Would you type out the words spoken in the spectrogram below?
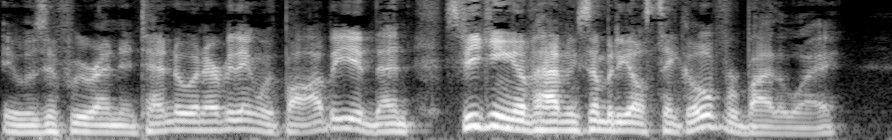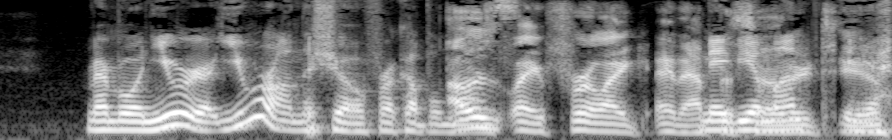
it was if we were at Nintendo and everything with Bobby. And then speaking of having somebody else take over, by the way, remember when you were you were on the show for a couple months. I was like, for like an episode maybe a or two, Yeah.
